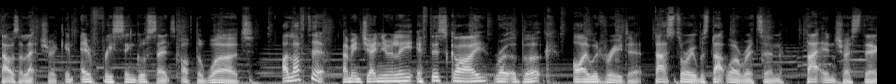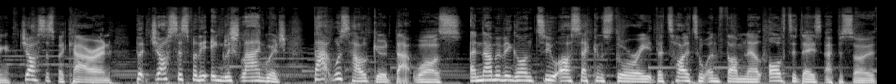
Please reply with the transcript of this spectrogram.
that was electric in every single sense of the word. I loved it. I mean, genuinely, if this guy wrote a book, I would read it. That story was that well written, that interesting. Justice for Karen, but justice for the English language. That was how good that was. And now moving on to our second story, the title and thumbnail of today's episode.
